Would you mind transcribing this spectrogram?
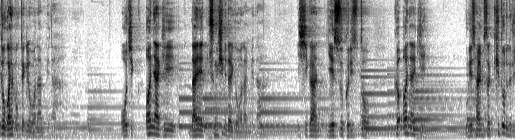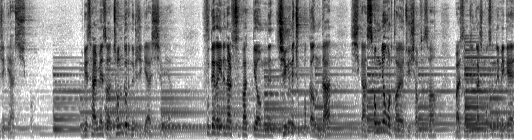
기도가 회복되길 원합니다. 오직 언약이 나의 중심이 되길 원합니다. 이 시간 예수 그리스도 그 언약이 우리 삶에서 기도로 누려지게 하시고 우리 삶에서 전도로 누려지게 하시며 후대가 일어날 수밖에 없는 지금의 축복과 응답 이 시간 성령으로 더하여 주시옵소서 말씀 증가하신 목사님에게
